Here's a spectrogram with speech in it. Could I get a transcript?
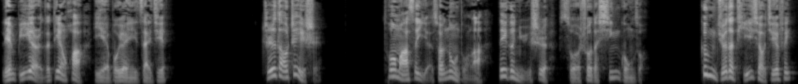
连比尔的电话也不愿意再接。直到这时，托马斯也算弄懂了那个女士所说的新工作，更觉得啼笑皆非。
